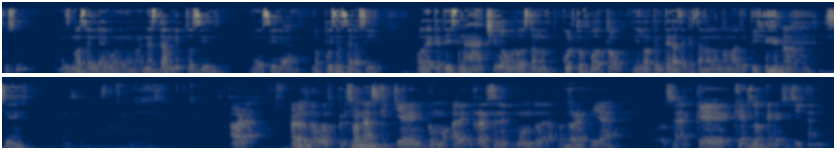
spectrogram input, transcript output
pues sí, es más el ego. En este ámbito sí, de decir, ah, lo puse hacer así. O de que te dicen, ah, chido, bro, está muy cool tu foto, y luego te enteras de que están hablando mal de ti. sí. Ahora, a las nuevas personas que quieren como adentrarse en el mundo de la fotografía, o sea, ¿qué, qué es lo que necesitan?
